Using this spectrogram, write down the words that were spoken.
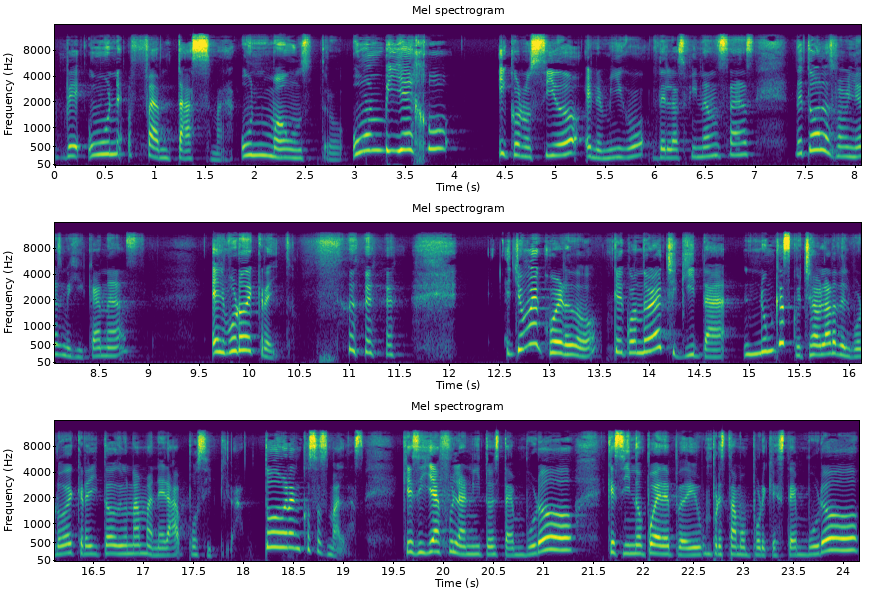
de un fantasma, un monstruo, un viejo y conocido enemigo de las finanzas de todas las familias mexicanas el buro de crédito. Yo me acuerdo que cuando era chiquita nunca escuché hablar del buro de crédito de una manera positiva. Todo eran cosas malas. Que si ya fulanito está en buró, que si no puede pedir un préstamo porque está en buró,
